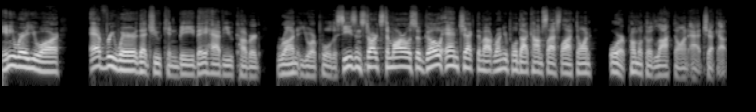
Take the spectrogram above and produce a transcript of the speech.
Anywhere you are, everywhere that you can be, they have you covered. Run your pool. The season starts tomorrow, so go and check them out. Runyourpool.com slash locked on or promo code locked on at checkout.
